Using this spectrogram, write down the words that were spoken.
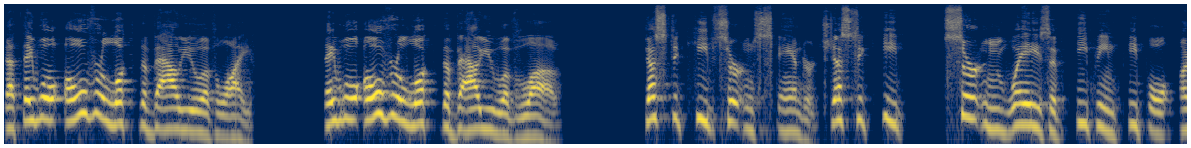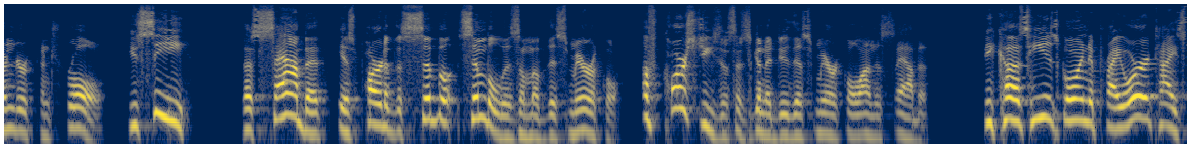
that they will overlook the value of life. They will overlook the value of love just to keep certain standards, just to keep certain ways of keeping people under control. You see, the Sabbath is part of the symbolism of this miracle. Of course, Jesus is going to do this miracle on the Sabbath because he is going to prioritize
